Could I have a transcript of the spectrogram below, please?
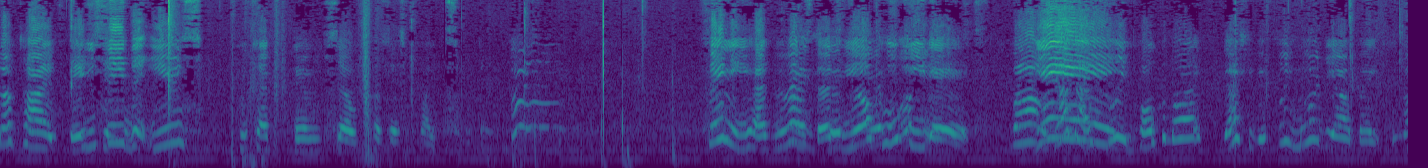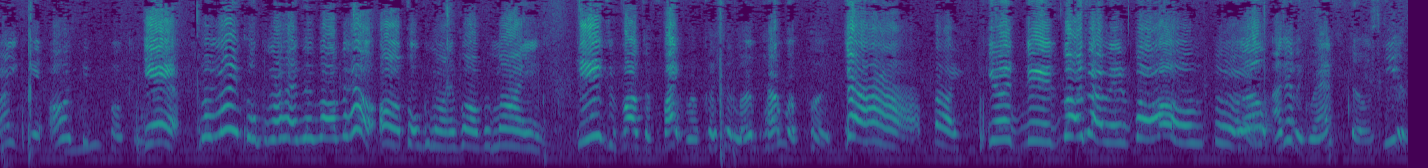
sometimes they You see, the ears protect themselves because there's fights with them. Finny has registered to your Pokédex. Wow, Yay! y'all got three Pokemon? That should be three more than y'all might. You might get all six Pokemon. Yeah, but my Pokemon has evolved. Hell, all Pokemon evolved from mine. He's about to fight real because he learned Power Punch. grass stones here.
